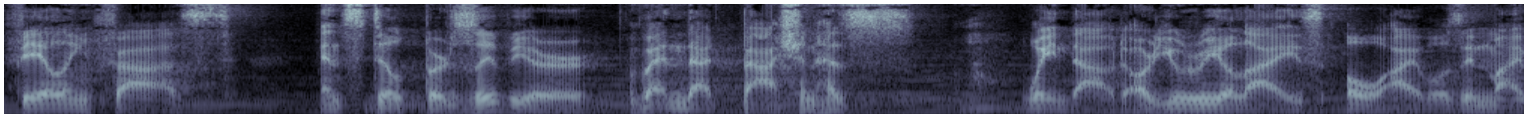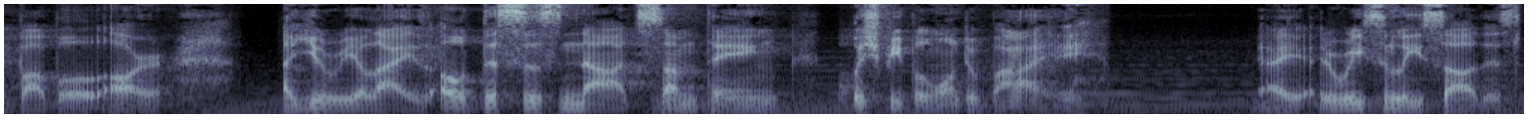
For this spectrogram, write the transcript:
failing fast, and still persevere when that passion has waned out or you realize, oh, I was in my bubble or you realize, oh, this is not something which people want to buy. I recently saw this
